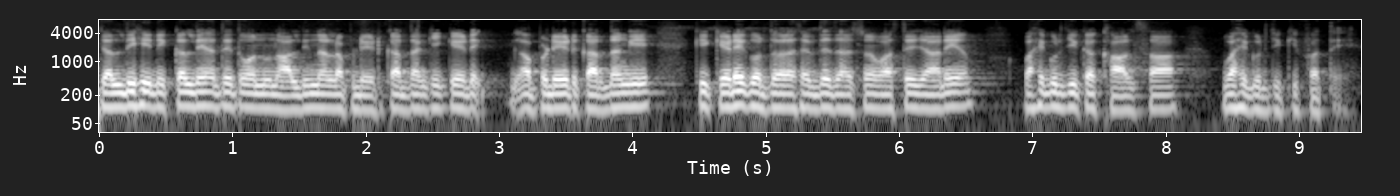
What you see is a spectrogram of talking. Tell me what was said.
ਜਲਦੀ ਹੀ ਨਿਕਲਦੇ ਹਾਂ ਤੇ ਤੁਹਾਨੂੰ ਨਾਲ ਦੀ ਨਾਲ ਅਪਡੇਟ ਕਰ ਦਾਂਗੇ ਕਿ ਕਿਹੜੇ ਅਪਡੇਟ ਕਰ ਦਾਂਗੇ ਕਿ ਕਿਹੜੇ ਗੁਰਦੁਆਰਾ ਸਾਹਿਬ ਦੇ ਦਰਸ਼ਨਾਂ ਵਾਸਤੇ ਜਾ ਰਹੇ ਹਾਂ। ਵਾਹਿਗੁਰੂ ਜੀ ਕਾ ਖਾਲਸਾ ਵਾਹਿਗੁਰੂ ਜੀ ਕੀ ਫਤਿਹ।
